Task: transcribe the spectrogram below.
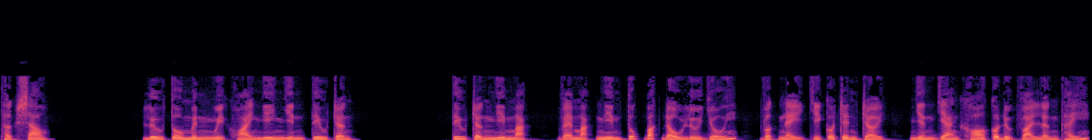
Thật sao? Lưu Tô Minh Nguyệt hoài nghi nhìn Tiêu Trần. Tiêu Trần nghiêm mặt, vẻ mặt nghiêm túc bắt đầu lừa dối, vật này chỉ có trên trời, nhân gian khó có được vài lần thấy.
